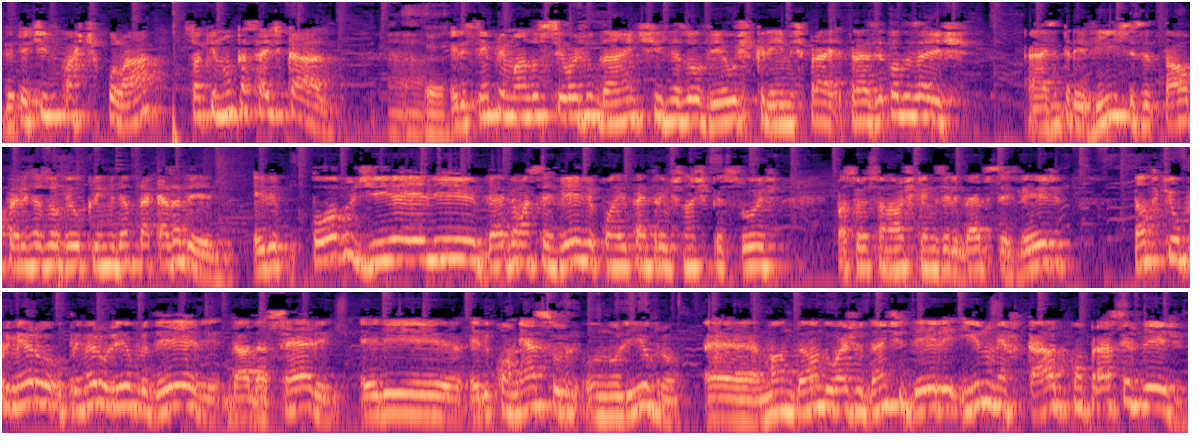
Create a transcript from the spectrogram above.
detetive particular, só que nunca sai de casa. Uhum. Ele sempre manda o seu ajudante resolver os crimes, para trazer todas as, as entrevistas e tal, para ele resolver o crime dentro da casa dele. Ele, todo dia, ele bebe uma cerveja, quando ele está entrevistando as pessoas para solucionar os crimes, ele bebe cerveja. Tanto que o primeiro, o primeiro livro dele, da, da série, ele, ele começa no livro é, mandando o ajudante dele ir no mercado comprar cerveja.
